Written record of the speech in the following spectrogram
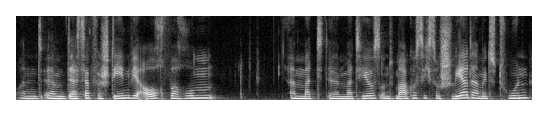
Und ähm, deshalb verstehen wir auch, warum ähm, äh, Matthäus und Markus sich so schwer damit tun,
